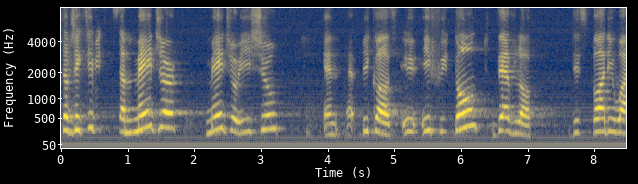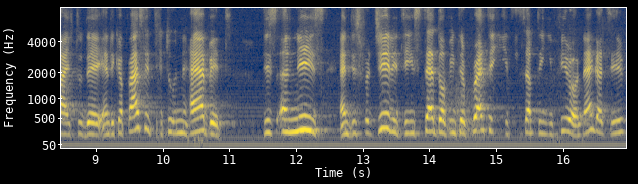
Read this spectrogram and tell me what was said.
subjectivity is a major, major issue, and uh, because if we don't develop this body-wise today and the capacity to inhabit this unease and this fragility instead of interpreting it as something inferior or negative,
